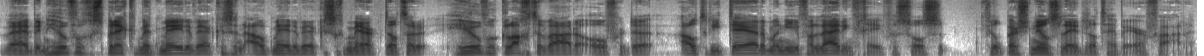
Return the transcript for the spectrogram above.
Wij hebben in heel veel gesprekken met medewerkers en oud-medewerkers gemerkt dat er heel veel klachten waren over de autoritaire manier van leiding geven, zoals veel personeelsleden dat hebben ervaren.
